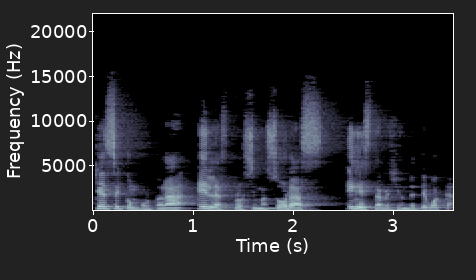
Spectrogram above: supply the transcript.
que se comportará en las próximas horas en esta región de Tehuacán.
